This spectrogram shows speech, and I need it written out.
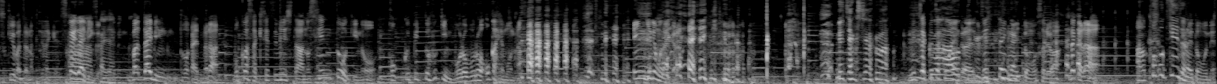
スキューバじゃなくてなんスカイダイビング。ダイビング。ばダイビングとかやったら僕はさっき説明したあの戦闘機のコックピット付近ボロボロ置かへんもんな、縁起でもないから。めちゃくちゃ不安。めちゃくちゃ怖いから絶対ないと思うそれは。だからあの飛ぶ系じゃないと思うね。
